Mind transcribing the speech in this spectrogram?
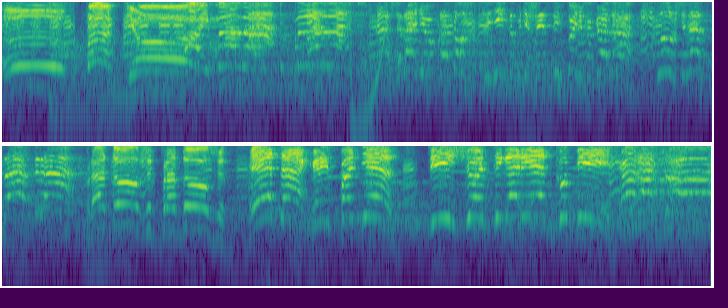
О, попёр! Ой, мама! Мама! Наше радио продолжит следить за путешествием Конюха Федорова! Слушайте нас завтра! Продолжит, продолжит. Это корреспондент! Ты еще сигарет купи! Хорошо!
